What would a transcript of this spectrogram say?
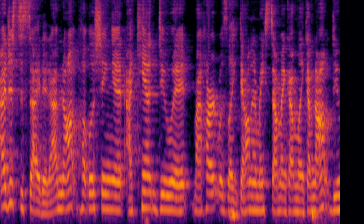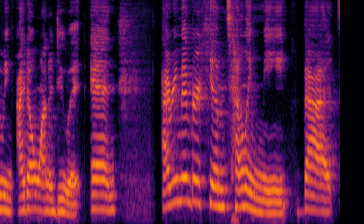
I just decided I'm not publishing it. I can't do it. My heart was like down in my stomach. I'm like, I'm not doing, I don't want to do it. And I remember him telling me that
